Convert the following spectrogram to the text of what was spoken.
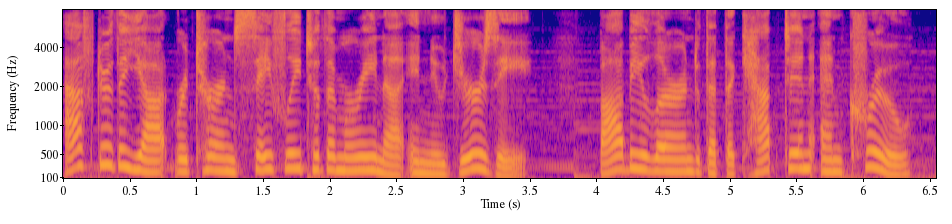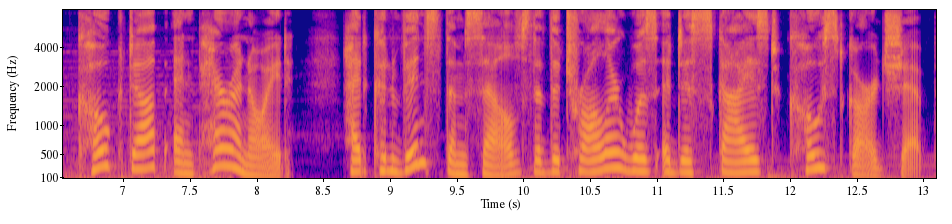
After the yacht returned safely to the marina in New Jersey, Bobby learned that the captain and crew, coked up and paranoid, had convinced themselves that the trawler was a disguised Coast Guard ship.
